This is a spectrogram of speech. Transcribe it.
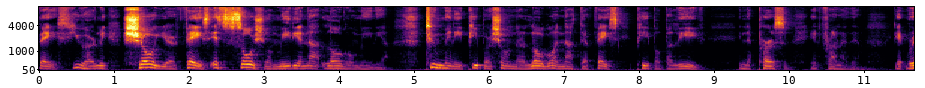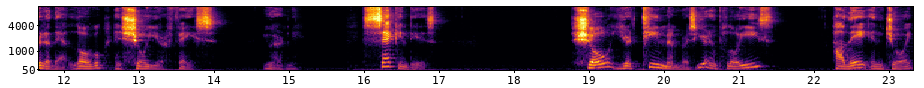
face. You heard me? Show your face. It's social media, not logo media. Too many people are showing their logo and not their face. People believe in the person in front of them. Get rid of that logo and show your face. You heard me? Second is show your team members, your employees, how they enjoy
